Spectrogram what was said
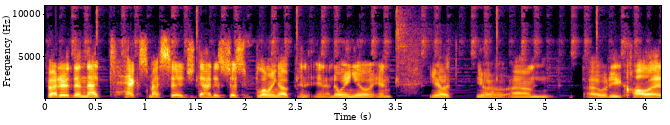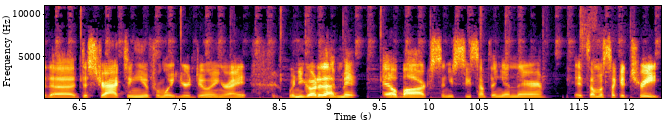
better than that text message that is just blowing up and, and annoying you and you know you know um, uh, what do you call it uh, distracting you from what you're doing right? When you go to that mailbox and you see something in there it's almost like a treat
